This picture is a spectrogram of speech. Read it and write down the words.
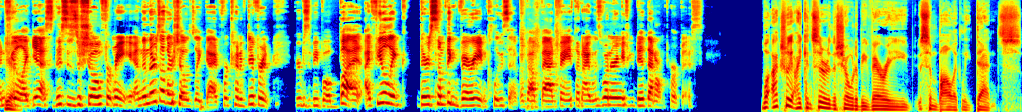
and Yeah. feel like yes this is a show for me and then there's other shows like that for kind of different groups of people but i feel like there's something very inclusive about bad faith and i was wondering if you did that on purpose Well, actually, I consider the show to be very symbolically dense.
